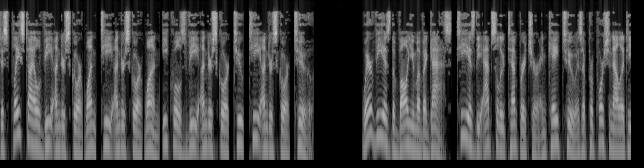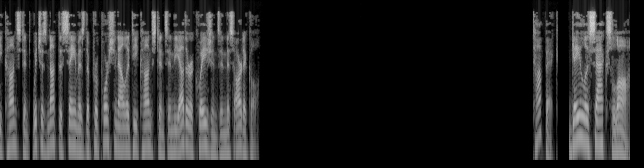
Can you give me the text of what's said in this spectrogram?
Display style v underscore one t underscore one equals v underscore two t underscore two, where v is the volume of a gas, t is the absolute temperature, and k2 is a proportionality constant, which is not the same as the proportionality constants in the other equations in this article. Topic: Gay-Lussac's law.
